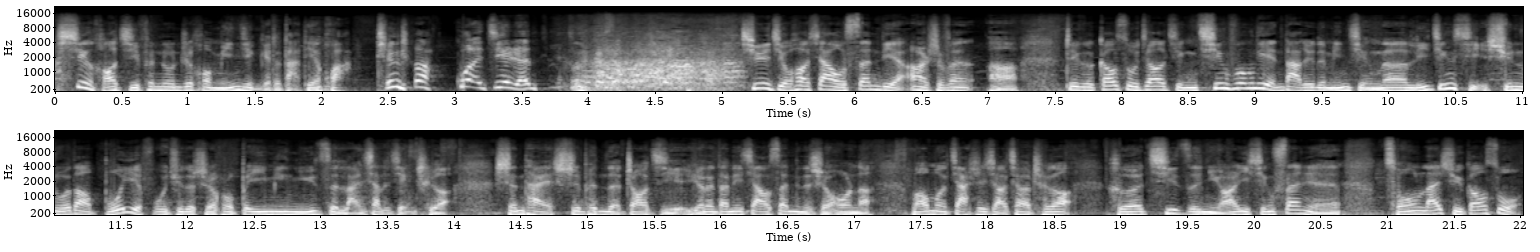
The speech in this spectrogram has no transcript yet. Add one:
幸好几分钟之后，民警给他打电话，停车过来接人。七月九号下午三点二十分啊，这个高速交警清风店大队的民警呢李景喜巡逻到博业服务区的时候，被一名女子拦下了警车，神态失分的着急。原来当天下午三点的时候呢，王某驾驶小轿车和妻子、女儿一行三人从来许高速。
